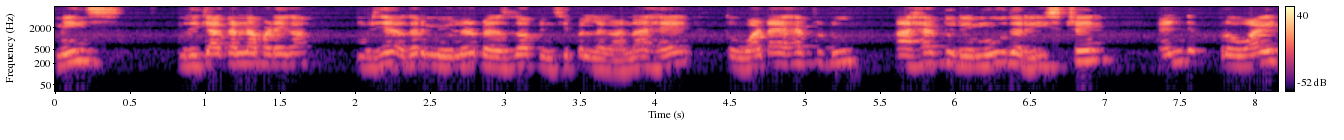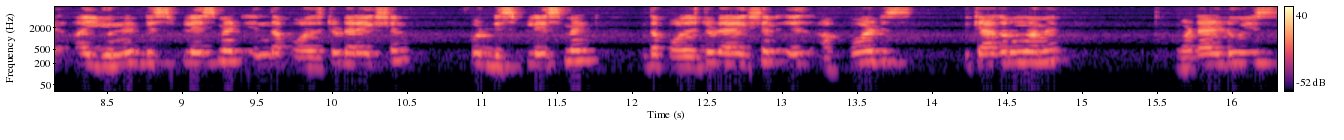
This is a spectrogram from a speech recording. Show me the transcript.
means मुझे क्या करना पड़ेगा? मुझे अगर म्यूलर ब्रेसलॉ प्रिंसिपल लगाना है तो what I have to do I have to remove the restrain and provide a unit displacement in the positive direction for displacement the positive direction is upwards क्या करूँगा मैं? What I do is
